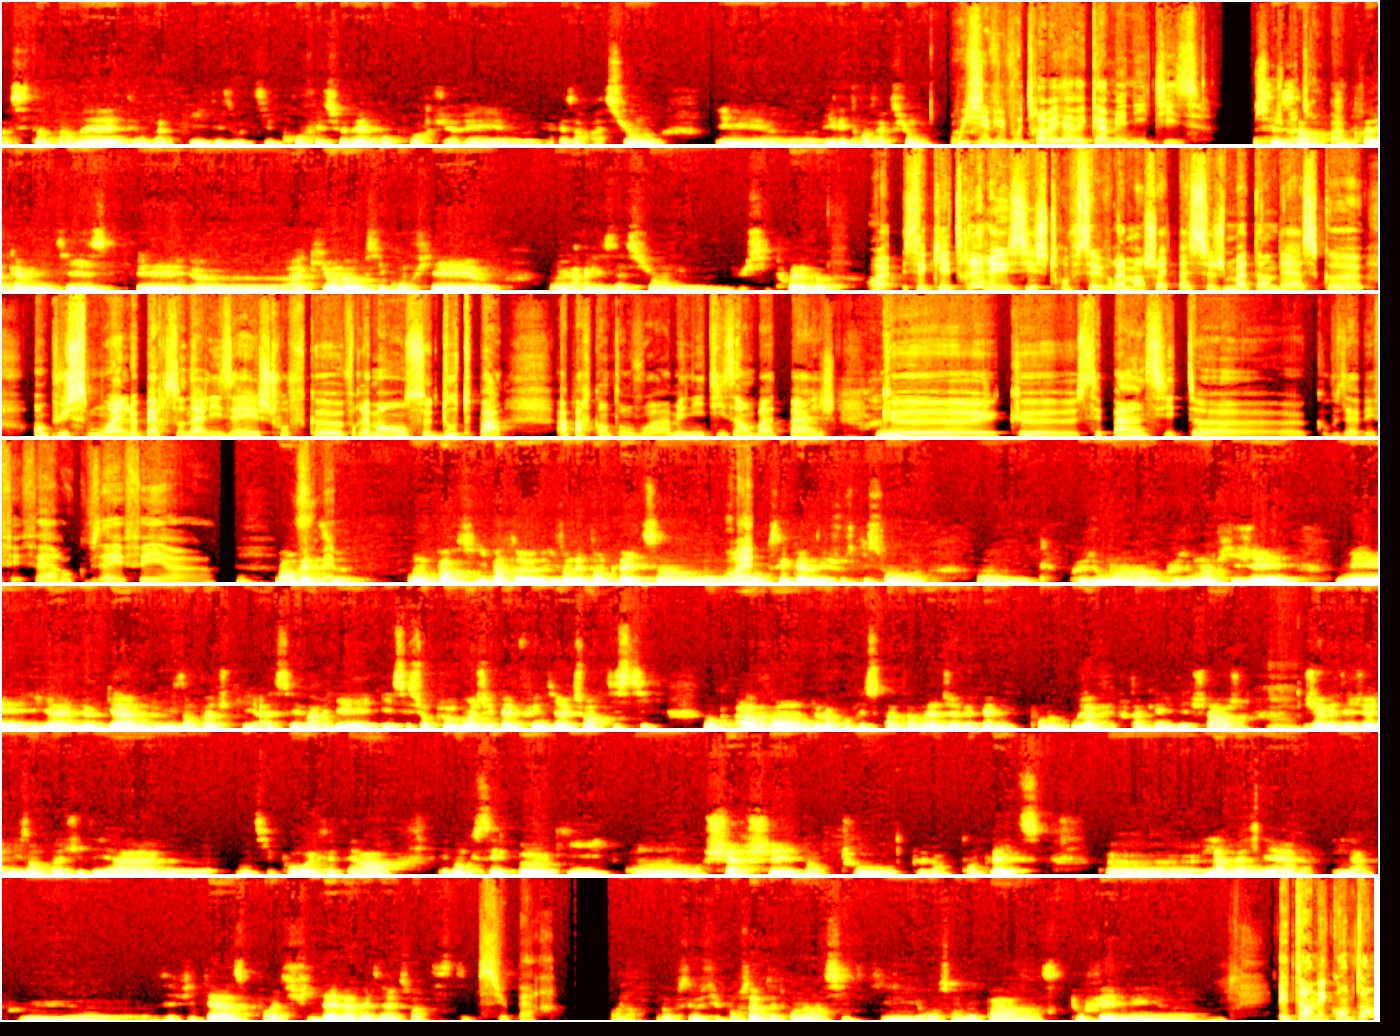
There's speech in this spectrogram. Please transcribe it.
un, site internet et on a pris des outils professionnels pour pouvoir gérer les réservations et, et, les transactions. Oui, j'ai vu vous travailler avec Amenities. C'est ça, on travaille avec Amenities et à qui on a aussi confié la réalisation du site web. Ouais, c'est qui est très réussi, je trouve. C'est vraiment chouette parce que je m'attendais à ce qu'on puisse moins le personnaliser et je trouve que vraiment on se doute pas, à part quand on voit Amenities en bas de page, mmh. que que c'est pas un site que vous avez fait faire ou que vous avez fait. bah en fait, on part, ils partent, ils ont des templates, hein, donc c'est quand même des choses qui sont plus ou moins plus ou moins figées mais il y a une gamme de mise en page qui est assez variée et c'est surtout moi j'ai quand même fait une direction artistique. Donc avant de leur confier site internet, j'avais quand même pour le coup là fait tout un cahier des charges. Mmh. J'avais déjà une mise en page idéale, euh, une typo, etc. Et donc c'est eux qui ont cherché dans tous leurs templates euh, la manière la plus euh, efficace pour être fidèle à ma direction artistique. Super. Donc c'est aussi pour ça peut-être qu'on a un site qui ressemble pas à un site tout fait, mais. Et tu en es content?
